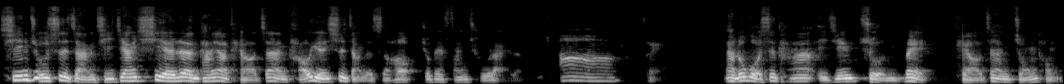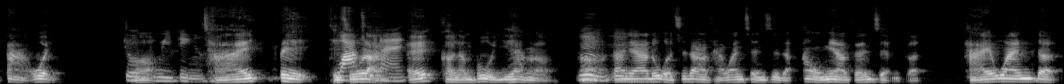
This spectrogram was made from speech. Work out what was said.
新竹市长即将卸任，他要挑战桃园市长的时候就被翻出来了。啊、哦，对。那如果是他已经准备挑战总统大位，就不一定了、哦、才被提出来，哎，可能不一样了。嗯，大家如果知道台湾政治的奥妙跟整个台湾的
